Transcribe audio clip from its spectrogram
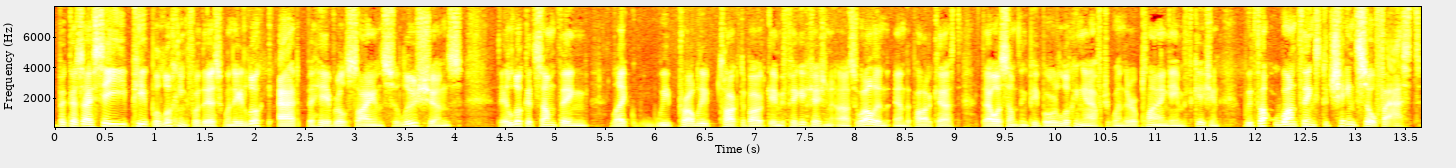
Because I see people looking for this when they look at behavioral science solutions, they look at something like we probably talked about gamification as well in, in the podcast. That was something people were looking after when they're applying gamification. We we want things to change so fast,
